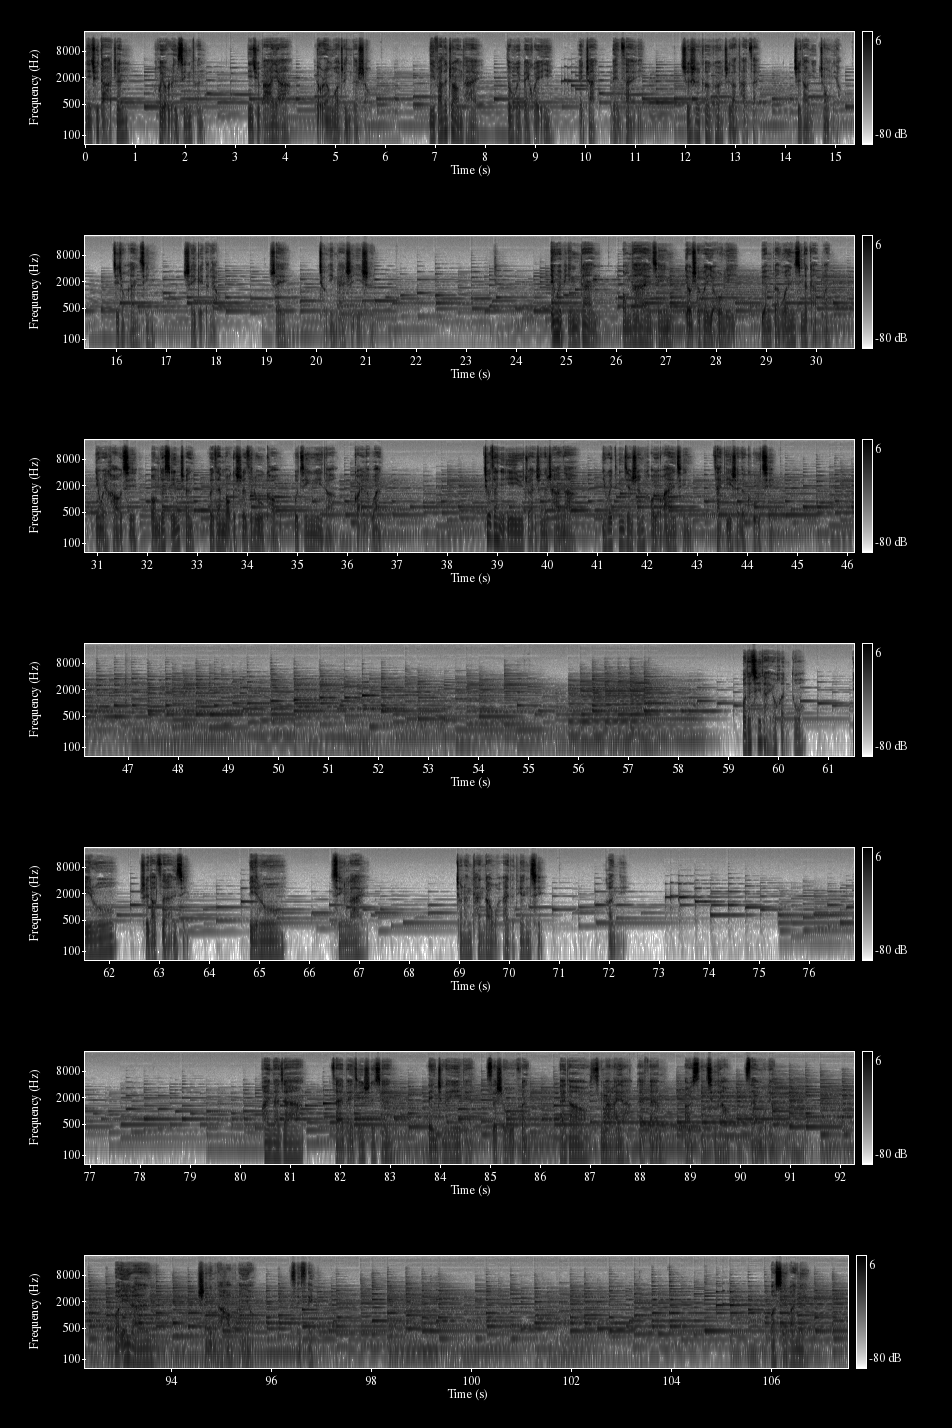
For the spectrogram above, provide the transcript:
你去打针，会有人心疼；你去拔牙，有人握着你的手。你发的状态，都会被回应、被在、被在意，时时刻刻知道他在，知道你重要。这种安心，谁给得了？谁，就应该是医生。因为平淡，我们的爱情有时会游离。原本温馨的港湾，因为好奇，我们的行程会在某个十字路口不经意的拐了弯。就在你抑郁转身的刹那，你会听见身后有爱情在低声的哭泣。我的期待有很多，比如睡到自然醒，比如醒来就能看到我爱的天气和你。欢迎大家在北京时间凌晨的一点四十五分来到喜马拉雅 FM。二四七幺三五六，我依然是你们的好朋友 C C。我喜欢你，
